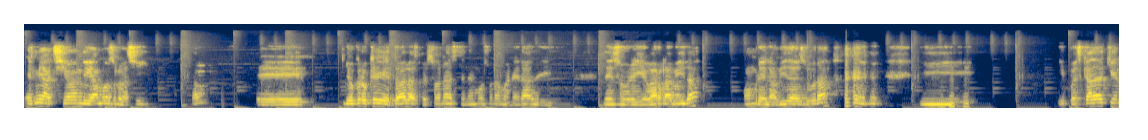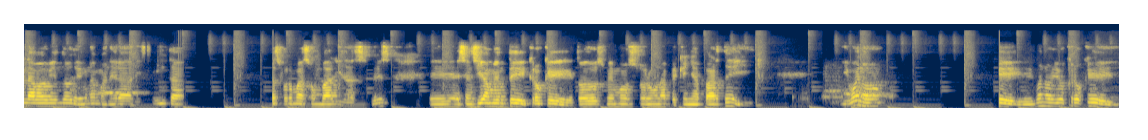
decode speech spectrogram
es mi acción, digámoslo así. Eh, yo creo que todas las personas tenemos una manera de, sobrellevar la vida. Hombre, la vida es dura y, y pues cada quien la va viendo de una manera distinta. Formas son válidas, ¿ves? Eh, sencillamente creo que todos vemos solo una pequeña parte y, y bueno, bueno, yo creo que,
